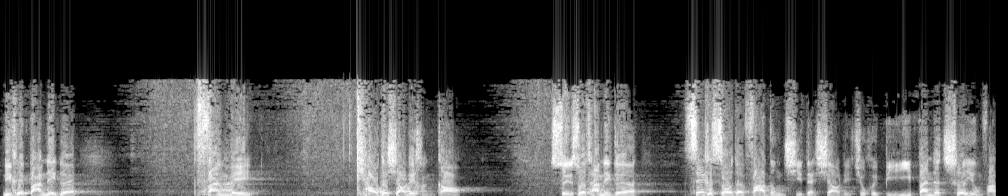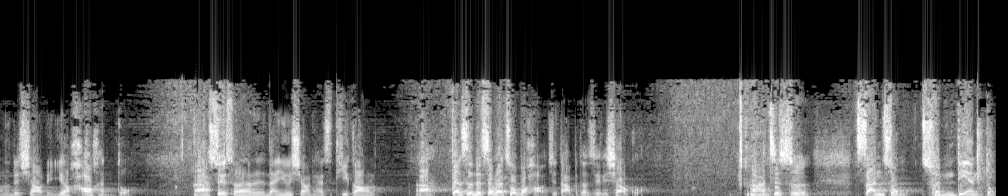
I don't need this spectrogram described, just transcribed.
你可以把那个范围。调的效率很高，所以说它那个这个时候的发动机的效率就会比一般的车用发动的效率要好很多，啊，所以说它的燃油效率还是提高了，啊，但是呢这块做不好就达不到这个效果，啊，这是三种纯电动。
